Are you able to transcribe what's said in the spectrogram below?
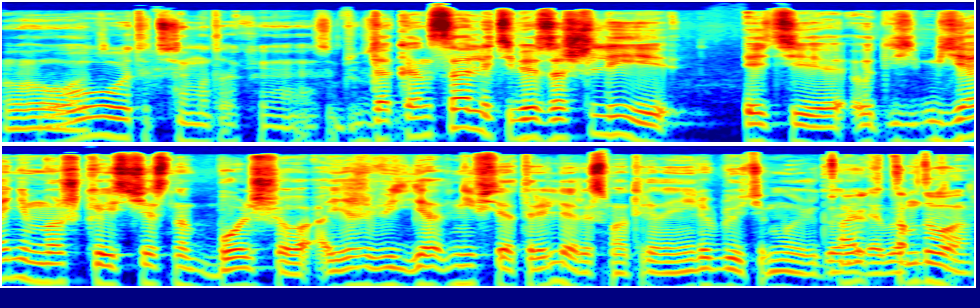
Вот. О, эта тема такая. До конца ли тебе зашли эти... Вот я немножко, если честно, большего... А я же я не все трейлеры смотрел, я не люблю, мы уже говорили а об этом. там два.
